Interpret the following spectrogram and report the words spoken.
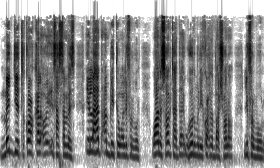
Ma jirto koox kale oo isaas samaysa ilaa hadda aan waa liverpool. Waana sababta hadda ugu hormariyay kooxda barcelona liverpool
